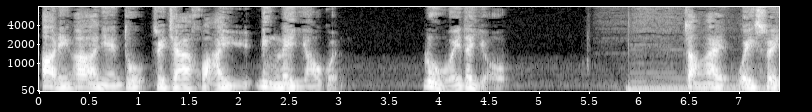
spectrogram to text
二零二二年度最佳华语另类摇滚。入围的有《障碍未遂》，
